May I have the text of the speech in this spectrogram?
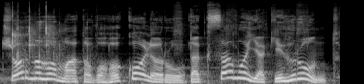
чорного матового кольору, так само як і ґрунт.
